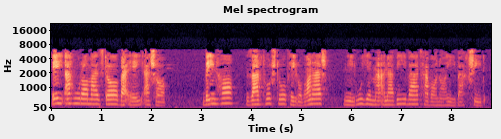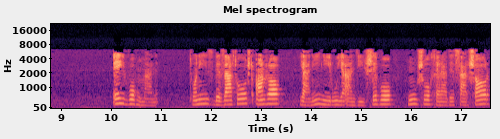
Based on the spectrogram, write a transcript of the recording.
ای اهورا مزدا و ای اشا به اینها زرتشت و پیروانش نیروی معنوی و توانایی بخشید. ای وهومن تو نیز به زرتشت آن را یعنی نیروی اندیشه و هوش و خرد سرشار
